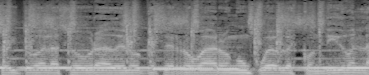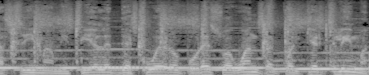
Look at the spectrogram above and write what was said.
Soy toda la sobra de lo que se robaron. Un pueblo escondido en la cima, mi piel es de cuero, por eso aguanta cualquier clima.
